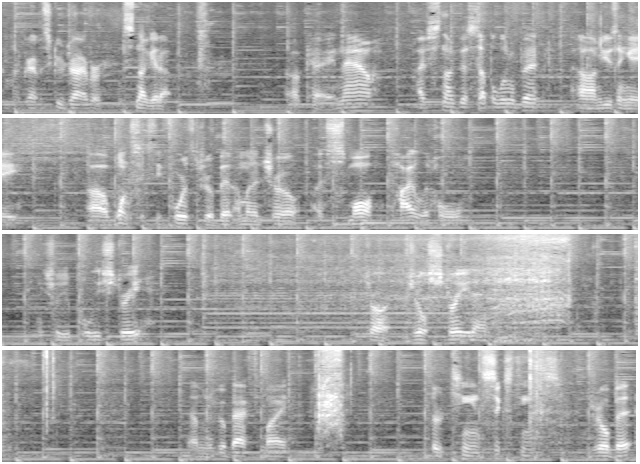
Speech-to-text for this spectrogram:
I'm gonna grab a screwdriver and snug it up. Okay, now I've snugged this up a little bit um, using a uh, 164th drill bit. I'm going to drill a small pilot hole. Make sure your pulley straight. Draw, drill straight in. I'm going to go back to my 13 16th drill bit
